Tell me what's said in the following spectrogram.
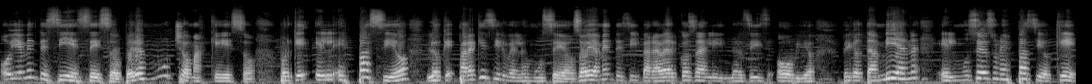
Obviamente sí es eso, pero es mucho más que eso, porque el espacio, lo que ¿para qué sirven los museos? Obviamente sí para ver cosas lindas, sí, obvio, pero también el museo es un espacio que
